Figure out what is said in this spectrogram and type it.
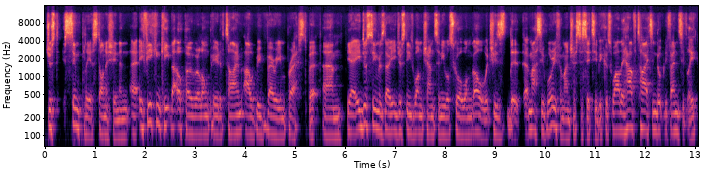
just simply astonishing. And uh, if he can keep that up over a long period of time, I would be very impressed. But um, yeah, it does seem as though he just needs one chance and he will score one goal, which is a massive worry for Manchester City because while they have tightened up defensively,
